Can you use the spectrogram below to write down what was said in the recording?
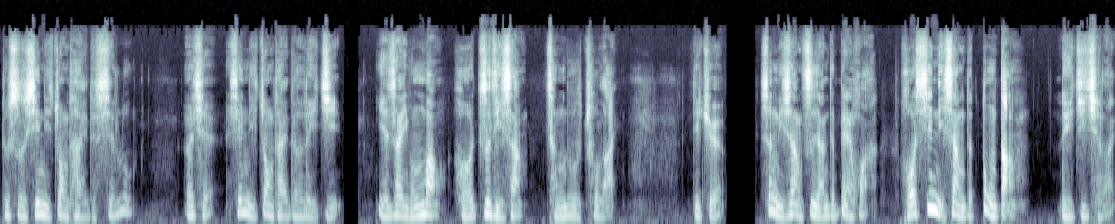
都是心理状态的泄露，而且心理状态的累积。也在容貌和肢体上呈露出来。的确，生理上自然的变化和心理上的动荡累积起来，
